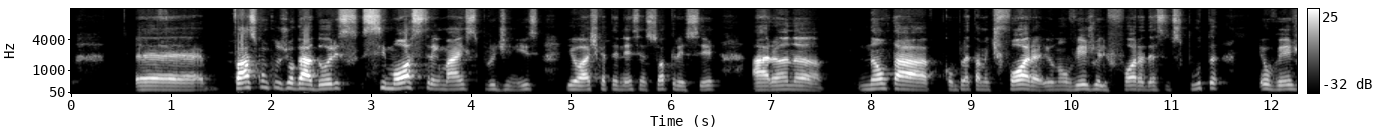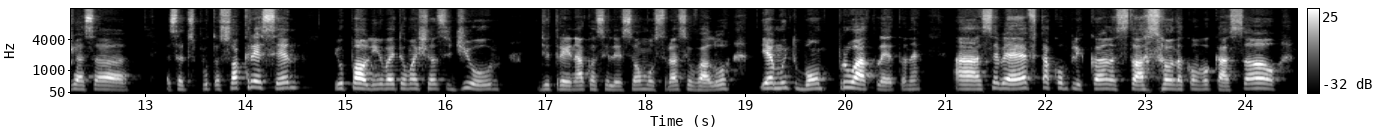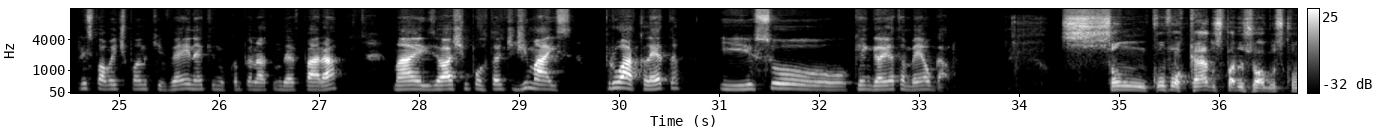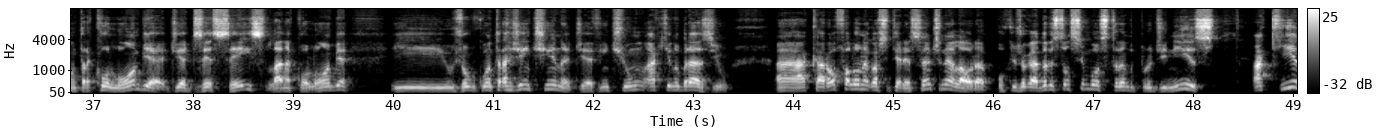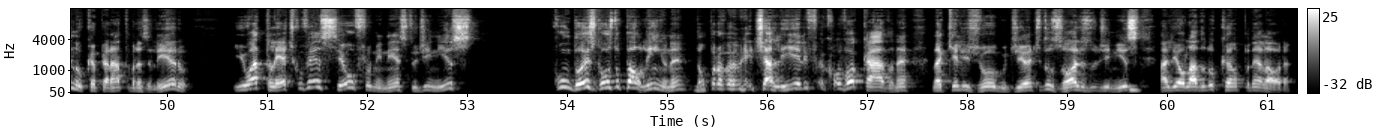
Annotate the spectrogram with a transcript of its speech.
é, faz com que os jogadores se mostrem mais para o Diniz, e eu acho que a tendência é só crescer. A Arana não está completamente fora, eu não vejo ele fora dessa disputa, eu vejo essa, essa disputa só crescendo, e o Paulinho vai ter uma chance de ouro de treinar com a seleção, mostrar seu valor, e é muito bom para o atleta, né? A CBF está complicando a situação da convocação, principalmente para o ano que vem, né? Que no campeonato não deve parar, mas eu acho importante demais para o atleta, e isso quem ganha também é o Galo. São convocados para os jogos contra a Colômbia, dia 16, lá na Colômbia, e o jogo contra a Argentina, dia 21, aqui no Brasil. A Carol falou um negócio interessante, né, Laura? Porque os jogadores estão se mostrando para o Diniz aqui no Campeonato Brasileiro e o Atlético venceu o Fluminense do Diniz com dois gols do Paulinho, né? Então, provavelmente ali ele foi convocado, né? Naquele jogo, diante dos olhos do Diniz, ali ao lado do campo, né, Laura?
